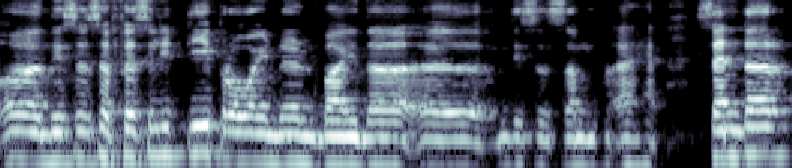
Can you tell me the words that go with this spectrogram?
uh, this is a facility provided by the uh, this is some uh, center.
